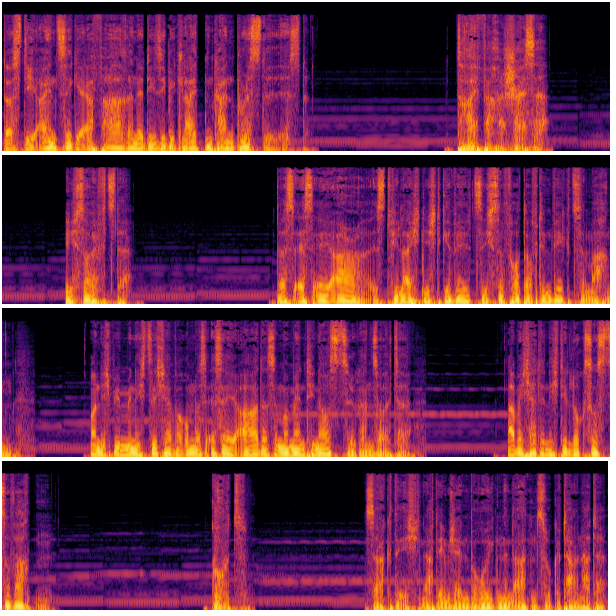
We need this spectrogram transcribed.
dass die einzige Erfahrene, die sie begleiten kann, Bristol ist. Dreifache Scheiße. Ich seufzte. Das SAR ist vielleicht nicht gewillt, sich sofort auf den Weg zu machen. Und ich bin mir nicht sicher, warum das SAR das im Moment hinauszögern sollte. Aber ich hatte nicht den Luxus zu warten. Gut, sagte ich, nachdem ich einen beruhigenden Atemzug getan hatte.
